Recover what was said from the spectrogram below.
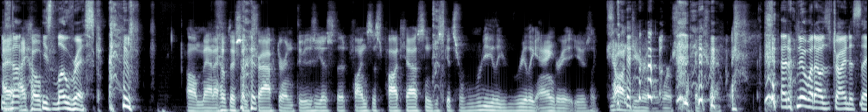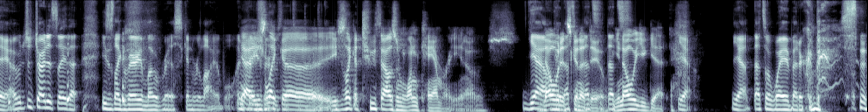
he's I, not. I hope. he's low risk. Oh man, I hope there's some tractor enthusiast that finds this podcast and just gets really, really angry at you. It's like John Deere, the worst fucking tractor. I don't know what I was trying to say. I was just trying to say that he's like very low risk and reliable. I'm yeah, he's sure like a he's like a 2001 Camry. You know, Just yeah. know okay, what it's gonna that's- do. that's- You know what you get. Yeah, yeah. That's a way better comparison.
